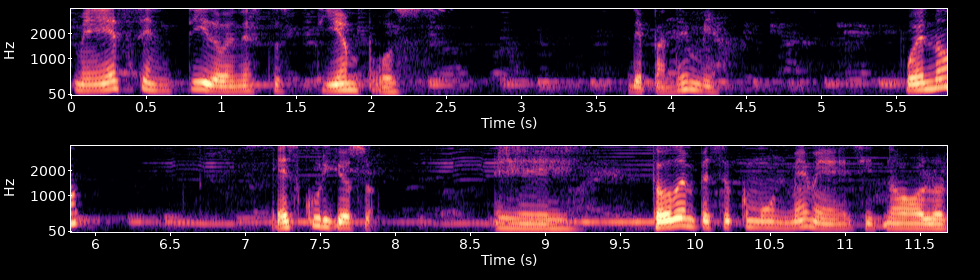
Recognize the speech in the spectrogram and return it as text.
me he sentido en estos tiempos de pandemia? Bueno, es curioso. Eh, todo empezó como un meme, si no, lo,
